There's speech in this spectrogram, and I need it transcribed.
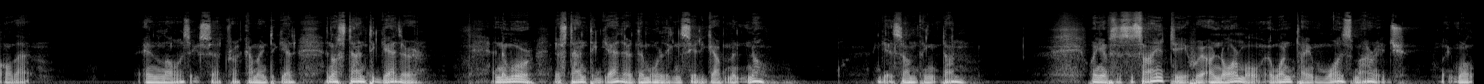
all that, in laws, etc., coming together. And they'll stand together. And the more they stand together, the more they can say to government no and get something done. When you have a society where a normal at one time was marriage, like well,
